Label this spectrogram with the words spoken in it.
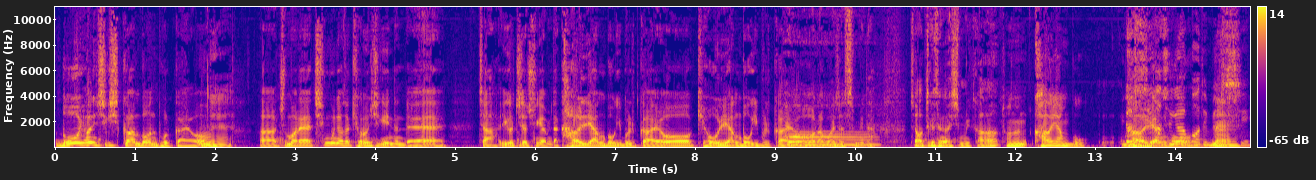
노현식 씨거 한번 볼까요? 네. 아, 주말에 친구 녀석 결혼식이 있는데, 자, 이거 진짜 중요합니다. 가을 양복 입을까요? 겨울 양복 입을까요? 라고 하셨습니다. 자, 어떻게 생각하십니까? 저는 가을 양복. 몇 가을 시가 양복. 중요할 것 같아요, 몇 네. 시.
